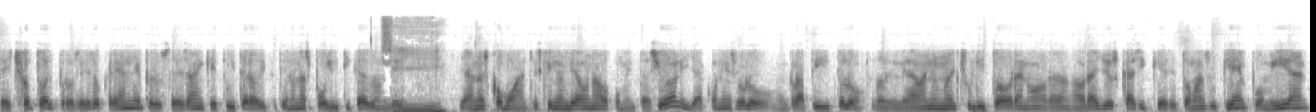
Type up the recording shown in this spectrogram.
hecho todo el proceso, créanme, pero ustedes saben que Twitter ahorita tiene unas políticas donde Sí. ya no es como antes que uno enviaba una documentación y ya con eso lo rapidito lo, lo- le daban uno el chulito, ahora no, ahora, ahora ellos casi que se toman su tiempo, miran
